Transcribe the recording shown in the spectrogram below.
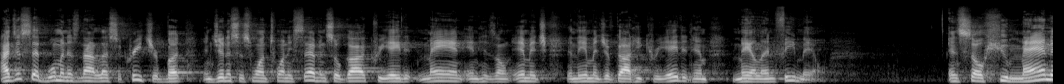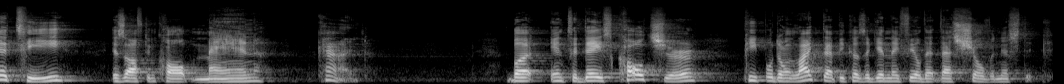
I just said woman is not less a lesser creature, but in Genesis 1:27, so God created man in his own image, in the image of God he created him, male and female. And so humanity is often called mankind. But in today's culture, people don't like that because again they feel that that's chauvinistic.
